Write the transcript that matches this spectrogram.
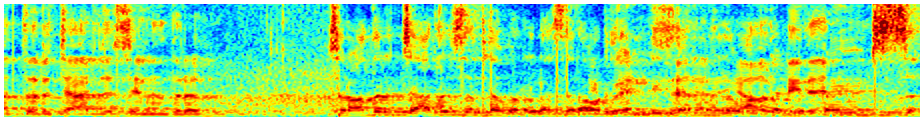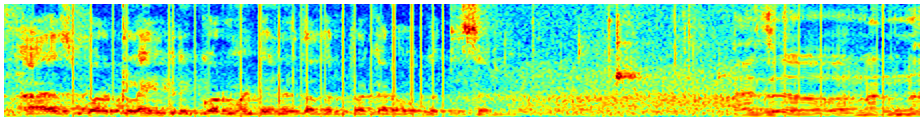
ಆ ಥರ ಚಾರ್ಜಸ್ ಏನಾದರೂ? ಸರ್ ಅದರ ಚಾರ್ಜಸ್ ಅಂತ ಬರಲ್ಲ ಸರ್ ಅವ್ರದ್ದು ಏನು ಡಿಸೈನ್ ಮೇಲೆ ಯಾವ ಹೋಗುತ್ತೆ design? Depends as per client requirement ಏನಿರುತ್ತೆ ಅದ್ರ ಪ್ರಕಾರ ಹೋಗುತ್ತೆ ಸರ್ ಆ್ಯಸ್ ನನ್ನ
